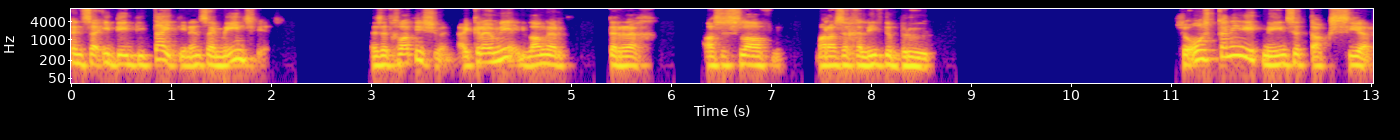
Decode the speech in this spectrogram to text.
in sy identiteit en in sy menswees is dit glad nie so nie. Hy kry hom nie langer terug as 'n slaaf nie, maar as 'n geliefde broer. So ons kan nie net mense takseer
